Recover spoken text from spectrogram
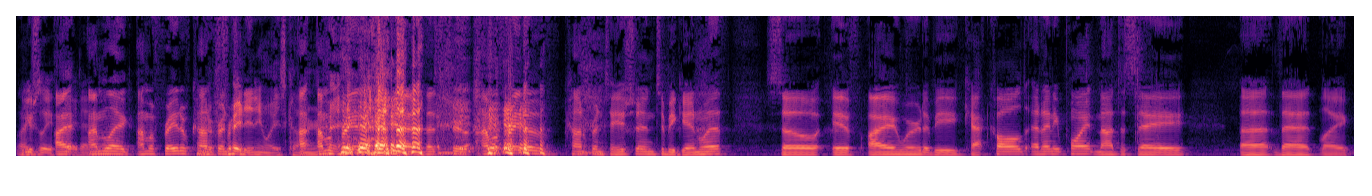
Like, Usually I, afraid I'm anyway. like I'm afraid of You're confrontation. afraid anyways, I, Connor. I'm afraid. yeah, that's true. I'm afraid of confrontation to begin with. So if I were to be catcalled at any point, not to say uh, that like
